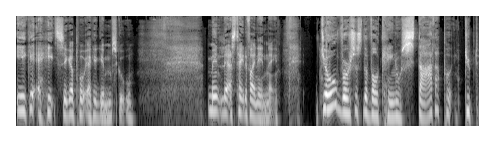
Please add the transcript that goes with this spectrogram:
ikke er helt sikker på, jeg kan gennemskue. Men lad os tage det fra en ende af. Joe vs. The Volcano starter på en dybt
